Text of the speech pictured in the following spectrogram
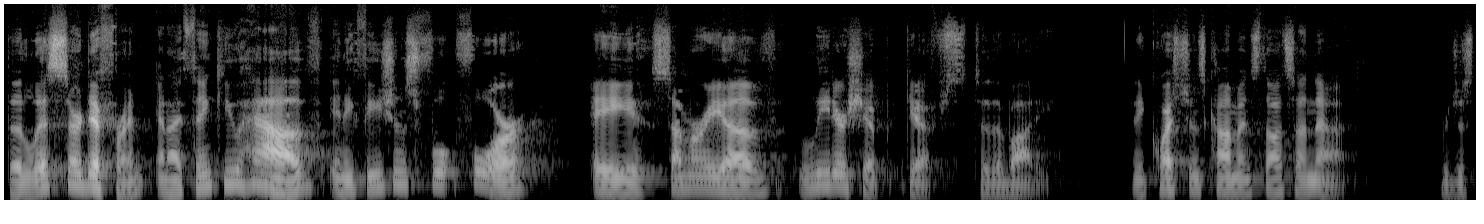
the lists are different, and I think you have in Ephesians 4 a summary of leadership gifts to the body. Any questions, comments, thoughts on that? We're just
